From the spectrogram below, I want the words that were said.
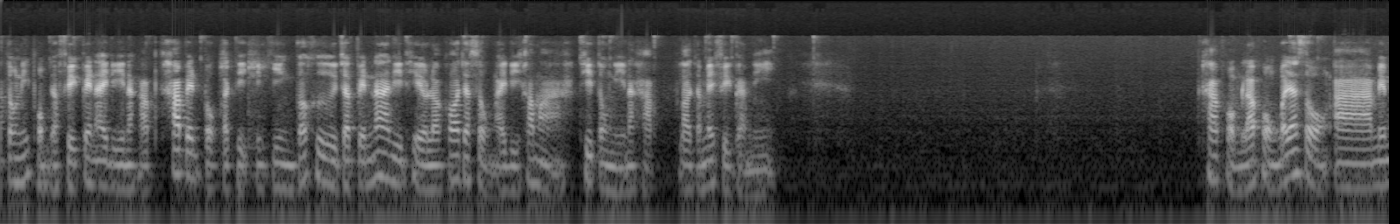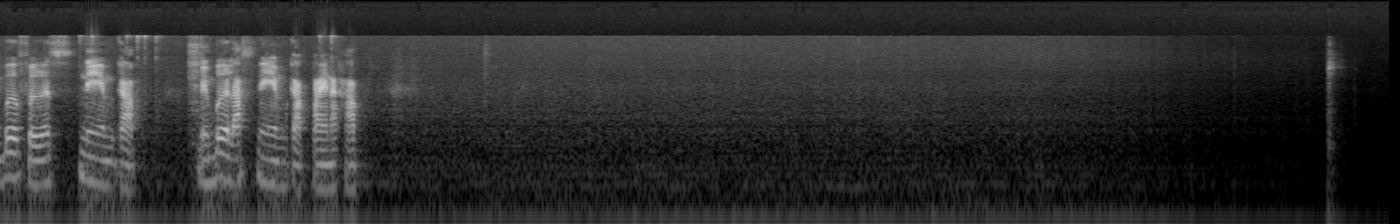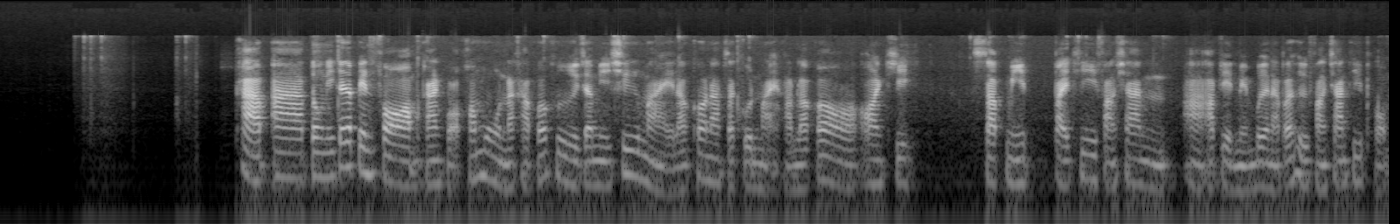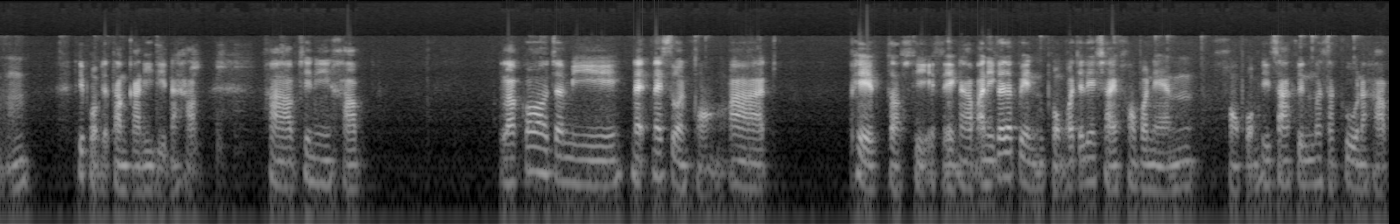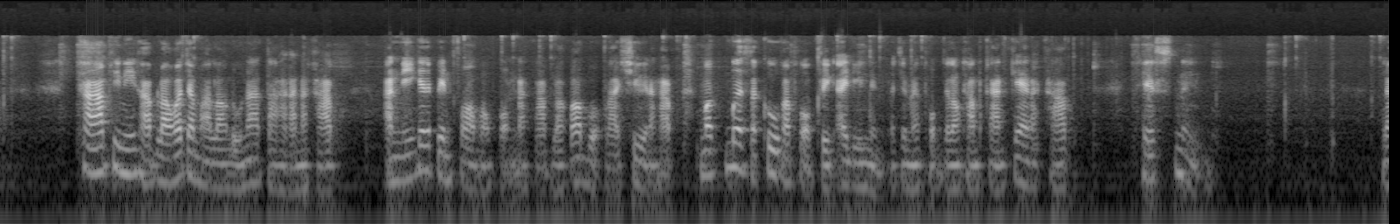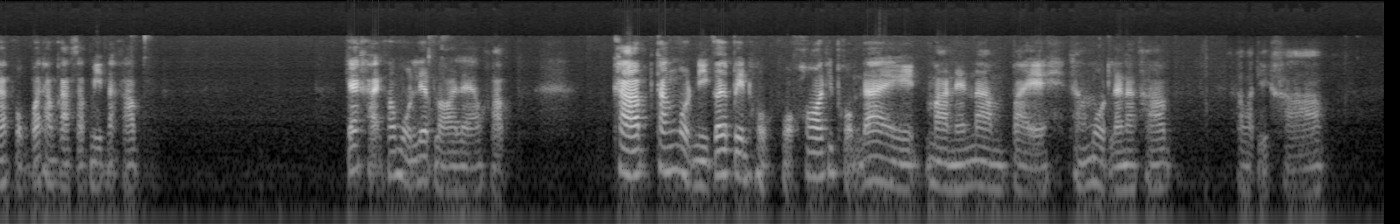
ตรงนี้ผมจะฟิกเป็น ID นะครับ ถ้าเป็นปกติจริงๆ ก็คือจะเป็นหน้าดีเทลแล้วก็จะส่ง ID เข้ามาที่ตรงนี้นะครับ เราจะไม่ฟิกแบบนี้ครับผมแล้วผมก็จะส่ง member first name กับ member last name กลับไปนะครับ ครับอ่าตรงนี้ก็จะเป็นฟอร์มการกรอกข้อมูลนะครับ ก็คือจะมีชื่อใหม่แล้วก็นามสกุลใหม่ครับ แล้วก็ on click submit ไปที่ฟังก์ชันอ่า update member นะ ก็คือฟังก์ชันที่ผมที่ผมจะทำการ edit นะครับ ครับ ทีนี้ครับ แล้วก็จะมีในในส่วนของอ่า page.csx นะครับ อันนี้ก็จะเป็นผมก็จะเรียกใช้ component ของผมที่สร้างขึ้นเมื่อสักครู่นะครับ ครับทีนี้ครับเราก็จะมาลองดูหน้าตากันนะครับ อันนี้ก็จะเป็นฟอร์มของผมนะครับ แล้วก็บวกรายชื่อนะครับ เมื่อเมื่อสักครู่ครับผมคลิก id หนึ่งใช่ไหมผมจะลองทำการแก้นะครับ test หนึ่งและผมก็ทำการ submit นะครับ แก้ไขข้อมูลเรียบร้อยแล้วครับ ครับ ทั้งหมดนี้ก็จะเป็น 6 หัวข้อที่ผมได้มาแนะนำไปทั้งหมดแล้วนะครับ สวัสดีครับ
